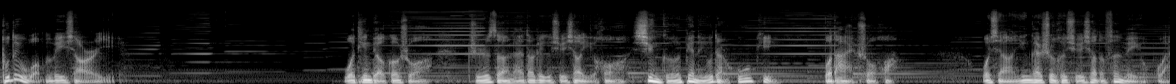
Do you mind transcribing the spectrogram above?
不对我们微笑而已。我听表哥说，侄子来到这个学校以后，性格变得有点孤僻，不大爱说话。我想应该是和学校的氛围有关。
